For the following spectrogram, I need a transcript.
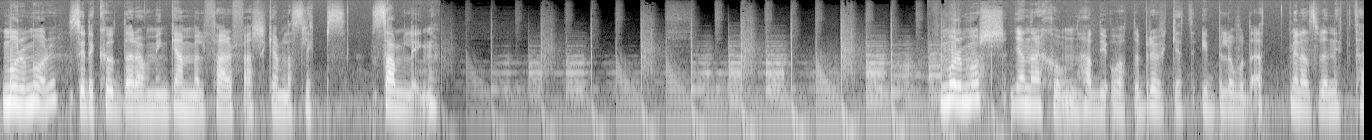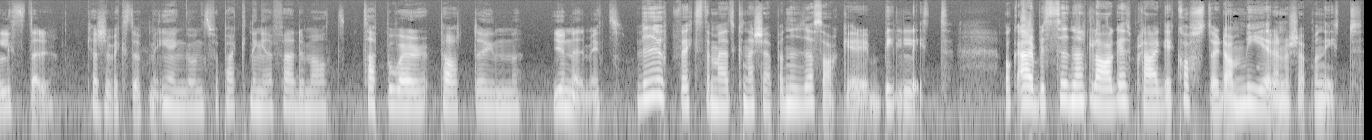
Mormor sydde kuddar av min gammelfarfars gamla slipssamling. Mormors generation hade ju återbruket i blodet medan vi 90-talister kanske växte upp med engångsförpackningar, färdigmat, Tupperware, partyn, you name it. Vi är uppväxta med att kunna köpa nya saker billigt. Och arbetstiden att laga ett plagg kostar idag mer än att köpa nytt.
